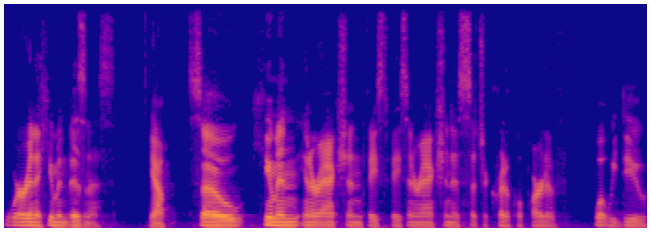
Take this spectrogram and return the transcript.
we're in a human business. Yeah. So human interaction, face-to-face interaction, is such a critical part of what we do.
